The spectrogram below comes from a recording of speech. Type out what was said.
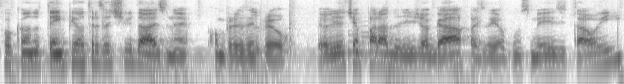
focando tempo em outras atividades, né? Como por exemplo eu. Eu já tinha parado de jogar faz alguns meses e tal, e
